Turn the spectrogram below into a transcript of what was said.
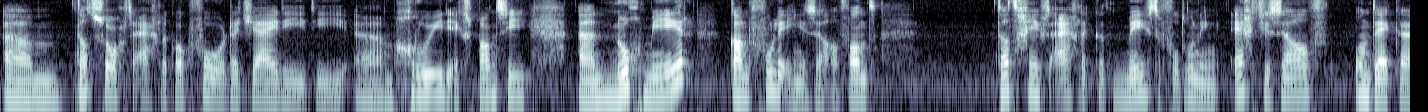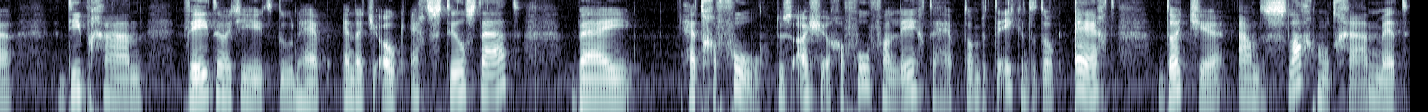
Ehm, dat zorgt er eigenlijk ook voor dat jij die, die um, groei, die expansie uh, nog meer kan voelen in jezelf. Want dat geeft eigenlijk het meeste voldoening. Echt jezelf ontdekken, diep gaan, weten wat je hier te doen hebt en dat je ook echt stilstaat bij het gevoel. Dus als je een gevoel van leegte hebt, dan betekent het ook echt dat je aan de slag moet gaan met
